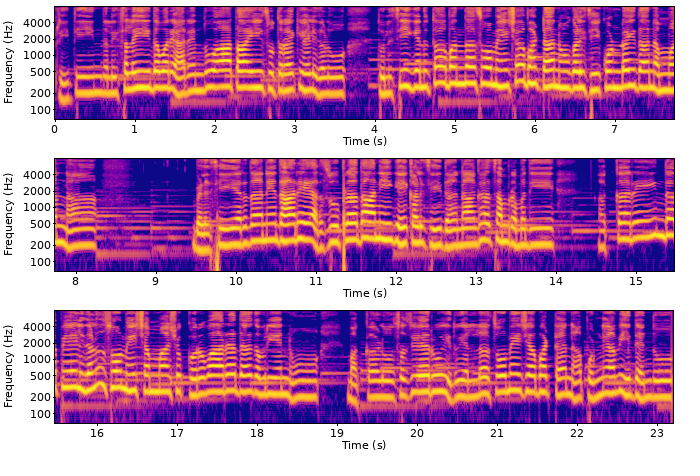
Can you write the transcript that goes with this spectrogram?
ಪ್ರೀತಿಯಿಂದಲೇ ಸಲಹಿದವರ್ಯಾರೆಂದು ಆ ತಾಯಿ ಸುತರ ಕೇಳಿದಳು. ತುಳಸಿಗೆನುತ ಬಂದ ಸೋಮೇಶ ಭಟ್ಟನು ಗಳಿಸಿಕೊಂಡೊಯ್ದ ನಮ್ಮನ್ನ. ಬೆಳೆಸಿ ಎರಡನೇ ಧಾರೆ ಅರಸು ಪ್ರಧಾನಿಗೆ ಕಳಿಸಿದ ನಾಗ ಸಂಭ್ರಮದಿ ಅಕ್ಕರೆಯಿಂದ ಪೇಳಿದಳು ಸೋಮೇಶಮ್ಮ ಶುಕ್ರವಾರದ ಗೌರಿಯನ್ನು. ಮಕ್ಕಳು ಸೊಸೆಯರು, ಇದು ಎಲ್ಲ ಸೋಮೇಶ ಭಟ್ಟನ ಪುಣ್ಯವಿದೆಂದು.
